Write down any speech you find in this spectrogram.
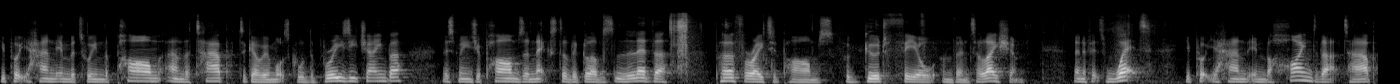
you put your hand in between the palm and the tab to go in what's called the breezy chamber. This means your palms are next to the glove's leather perforated palms for good feel and ventilation. Then if it's wet, you put your hand in behind that tab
